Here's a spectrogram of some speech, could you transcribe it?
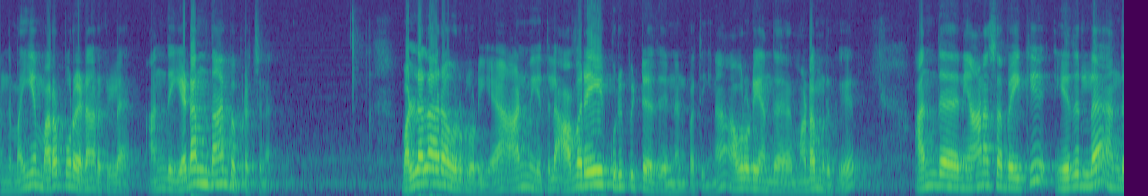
அந்த மையம் வரப்போகிற இடம் இருக்குல்ல அந்த இடம் தான் இப்போ பிரச்சனை. வள்ளலார் அவர்களுடைய ஆன்மீகத்தில் அவரே குறிப்பிட்டது என்னன்னு பார்த்தீங்கன்னா அவருடைய அந்த மடம் இருக்குது அந்த ஞான சபைக்கு எதிரில் அந்த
